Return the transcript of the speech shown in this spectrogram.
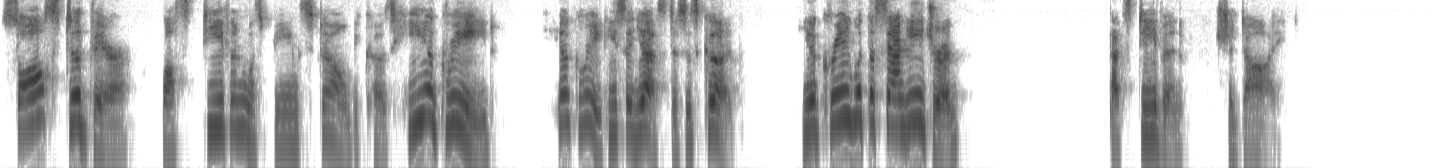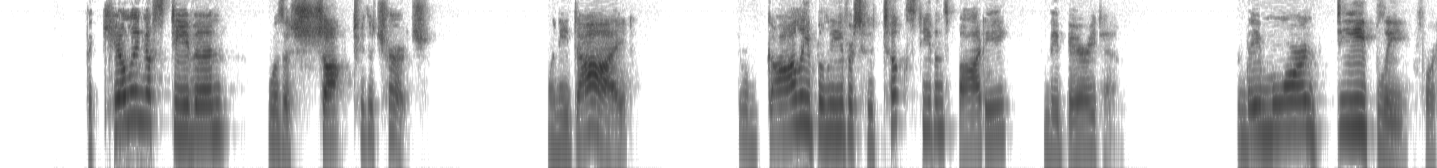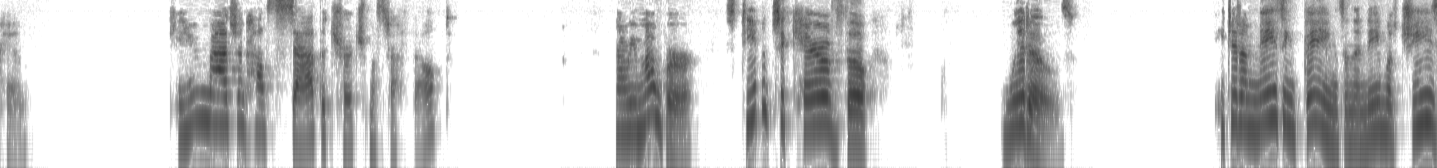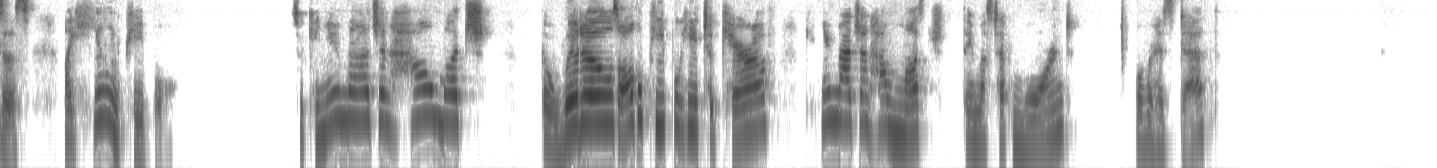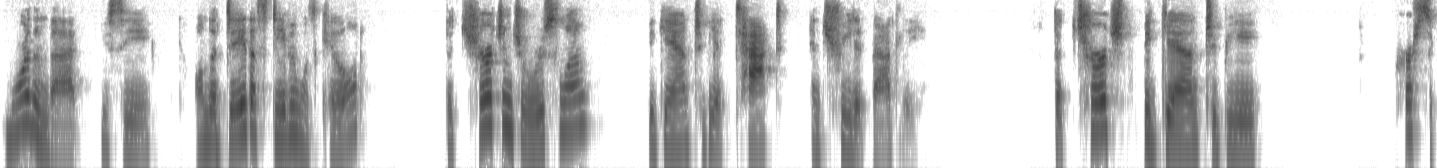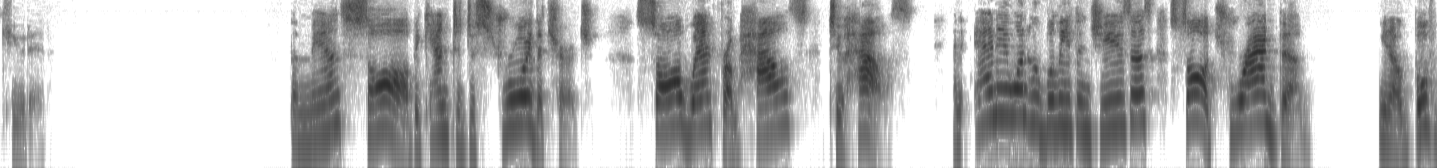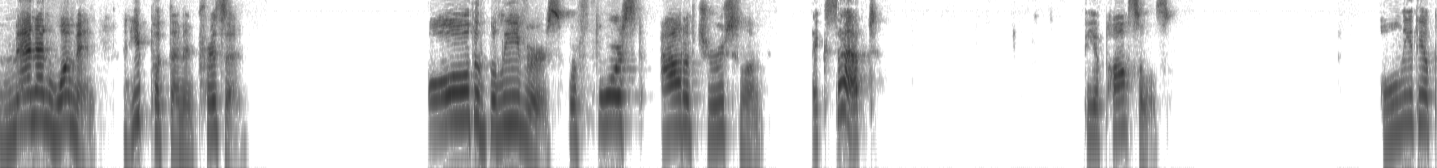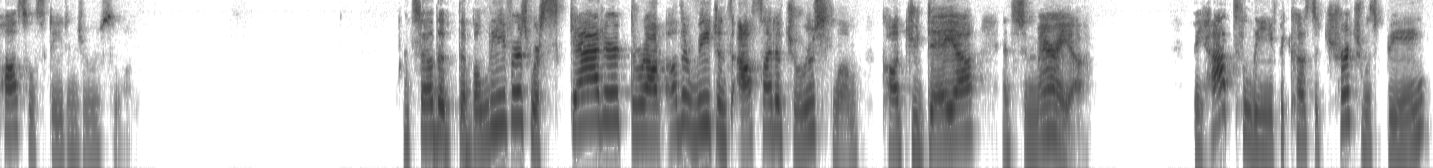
Saul stood there while Stephen was being stoned because he agreed. He agreed. He said, Yes, this is good. He agreed with the Sanhedrin that Stephen should die. The killing of Stephen was a shock to the church. When he died, there were godly believers who took Stephen's body and they buried him. And they mourned deeply for him. Can you imagine how sad the church must have felt? Now remember, Stephen took care of the widows he did amazing things in the name of Jesus, like healing people. So, can you imagine how much the widows, all the people he took care of, can you imagine how much they must have mourned over his death? More than that, you see, on the day that Stephen was killed, the church in Jerusalem began to be attacked and treated badly. The church began to be persecuted. The man Saul began to destroy the church. Saul went from house to house. And anyone who believed in Jesus, Saul dragged them, you know, both men and women, and he put them in prison. All the believers were forced out of Jerusalem except the apostles. Only the apostles stayed in Jerusalem. And so the, the believers were scattered throughout other regions outside of Jerusalem called Judea and Samaria. They had to leave because the church was being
